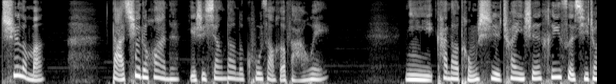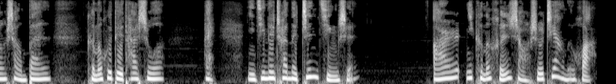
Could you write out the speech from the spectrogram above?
吃了吗？”打趣的话呢，也是相当的枯燥和乏味。你看到同事穿一身黑色西装上班，可能会对他说：“哎，你今天穿的真精神。”而你可能很少说这样的话，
